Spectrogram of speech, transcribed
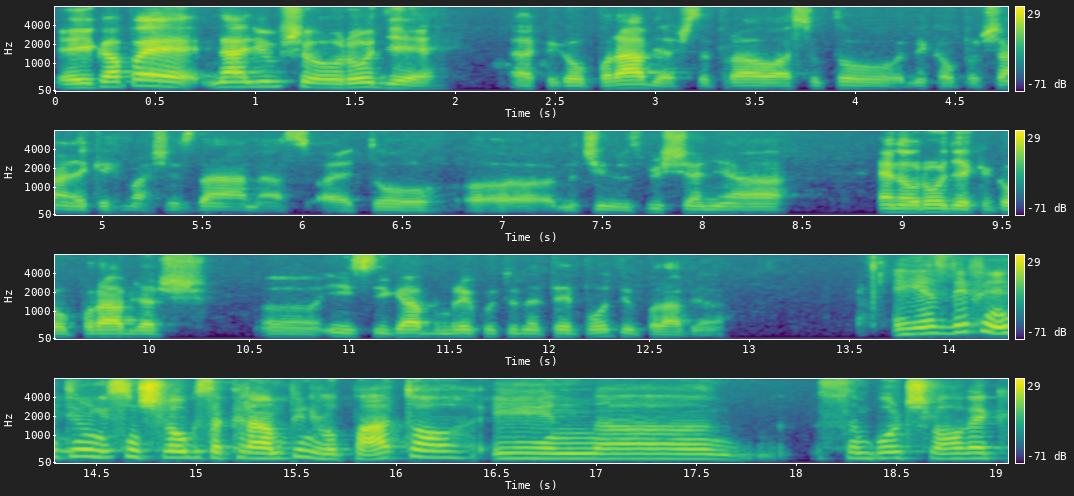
Ej, kaj pa je najljubše orodje, ki ga uporabljaš? Se pravi, so to neka vprašanja, ki jih imaš še danes, ali je to uh, način razmišljanja, eno orodje, ki ga uporabljaš uh, in si ga, bom rekel, tudi na tej poti uporabljala. Jaz definitivno nisem človek za kramp in lopato in uh, sem bolj človek,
